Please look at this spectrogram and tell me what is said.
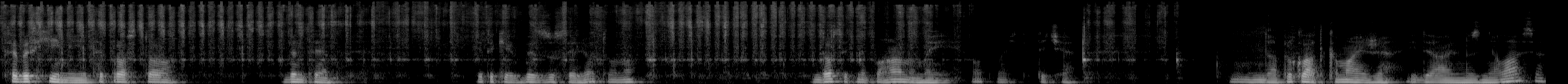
Це без хімії, це просто бензин. І таких без зусиль. От воно досить непогано миє. От бачите, тече. Да, прокладка майже ідеально знялася.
